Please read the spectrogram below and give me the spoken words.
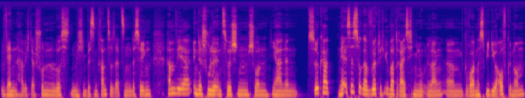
wenn, habe ich da schon Lust, mich ein bisschen dran zu setzen. Und deswegen haben wir in der Schule inzwischen schon ja einen circa, ne, es ist sogar wirklich über 30 Minuten lang ähm, gewordenes Video aufgenommen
